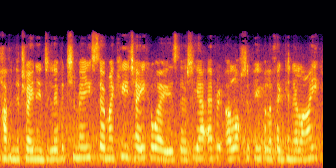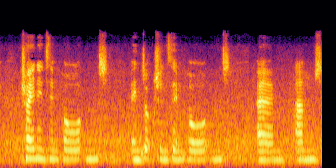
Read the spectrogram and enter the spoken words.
having the training delivered to me. So my key takeaway is that yeah, every, a lot of people are thinking alike. Training's important, induction's important, um, and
